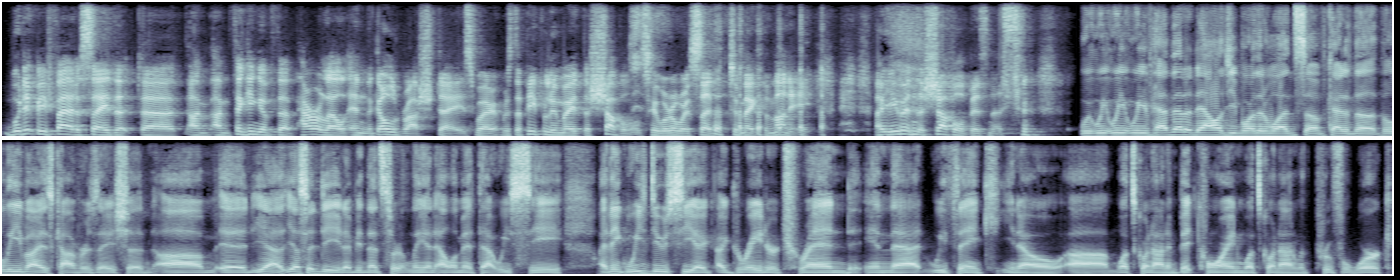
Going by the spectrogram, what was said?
Would it be fair to say that uh, I'm, I'm, thinking of the parallel in the gold rush days where it was the people who made the shovels who were always said to make the money? Are you in the shovel business? We, we, we've had that analogy more than once of kind of the, the Levi's conversation. Um, and yeah, yes, indeed. I mean, that's certainly an element that we see. I think we do see a, a greater trend in that we think, you know, uh, what's going on in Bitcoin, what's going on with proof of work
